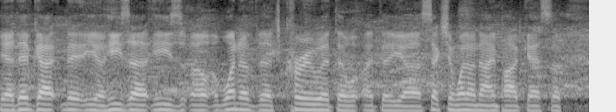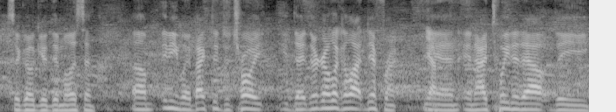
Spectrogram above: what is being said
Yeah, they've got they- you know he's uh, he's uh, one of the crew at the at the uh, Section 109 podcast. So so go give them a listen. Um, anyway, back to Detroit. They, they're going to look a lot different. Yeah. And and I tweeted out the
